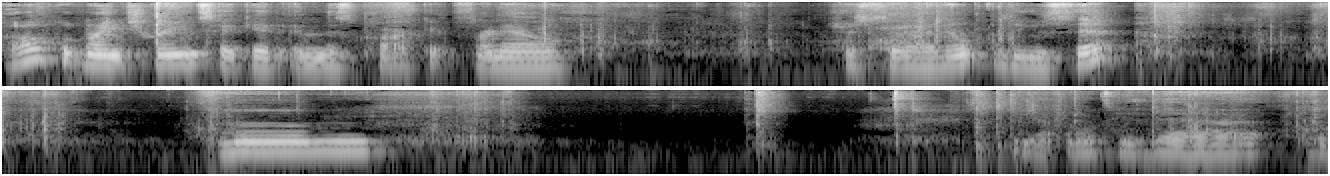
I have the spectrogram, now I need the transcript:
I'll put my train ticket in this pocket for now, just so I don't lose it. Um, yeah, I'll do that. I'll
